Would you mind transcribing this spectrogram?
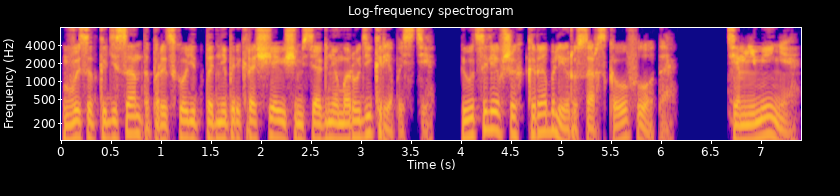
Высадка десанта происходит под непрекращающимся огнем орудий крепости и уцелевших кораблей Русарского флота. Тем не менее,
